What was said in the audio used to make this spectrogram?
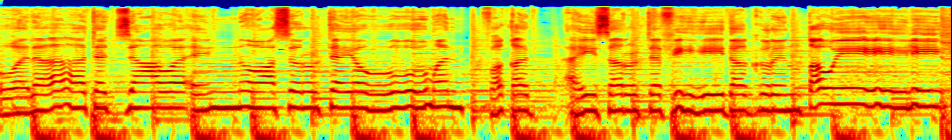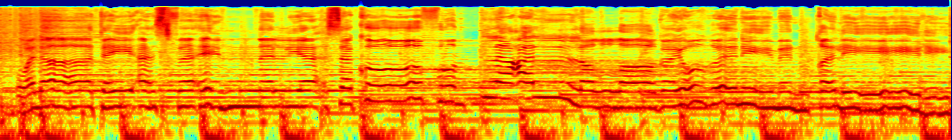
ولا تجزع وإن أعسرت يوما فقد أيسرت في دقر طويل ولا تيأس فإن اليأس كفر لعل الله يغني من قليل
